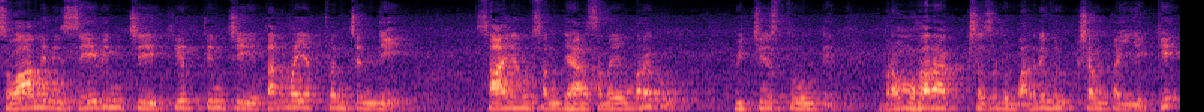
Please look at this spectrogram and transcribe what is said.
స్వామిని సేవించి కీర్తించి తన్మయత్వం చెంది సాయం సంధ్యా సమయం వరకు విచ్చేస్తూ ఉంటే బ్రహ్మరాక్షసుడు మర్రి వృక్షంపై ఎక్కి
